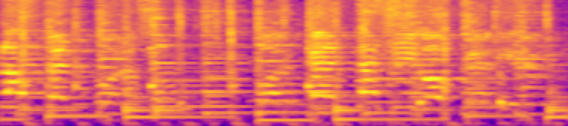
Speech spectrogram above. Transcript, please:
tanto el corazón, porque te sigo queriendo.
